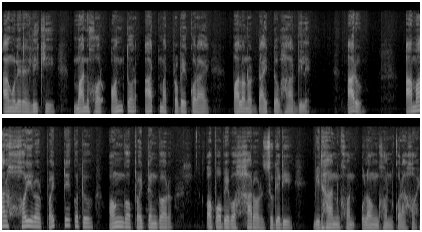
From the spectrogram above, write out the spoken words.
আঙুলিৰে লিখি মানুহৰ অন্তৰ আত্মাত প্ৰৱেশ কৰাই পালনৰ দায়িত্বভাৰ দিলে। আৰু আমাৰ শৰীৰৰ প্ৰত্যেকটো অংগ প্ৰত্যংগৰ অপব্যৱহাৰৰ যোগেদি বিধানখন উলংঘন কৰা হয়।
